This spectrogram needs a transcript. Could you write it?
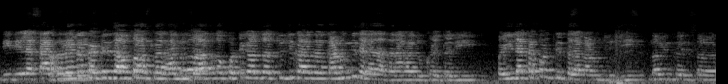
दीदीला साथ आता त्यांना. काहीतरी जावतो असला घालूचा आता खोटी घालतात. तुझी का- काढून घे त्याला जाताना घालू काहीतरी? पहिला का पण त्याला काढून तुझी? नवीन तरी सर.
